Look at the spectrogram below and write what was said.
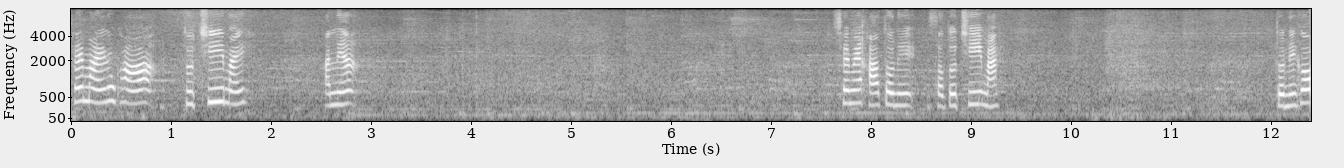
ใช่ไหมลูกค้าสตุชชี่ไหม อันเนี้ย ใช่ไหมคะ ตัวนี้สตุชชี่ไหม ตัวนี้ก็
